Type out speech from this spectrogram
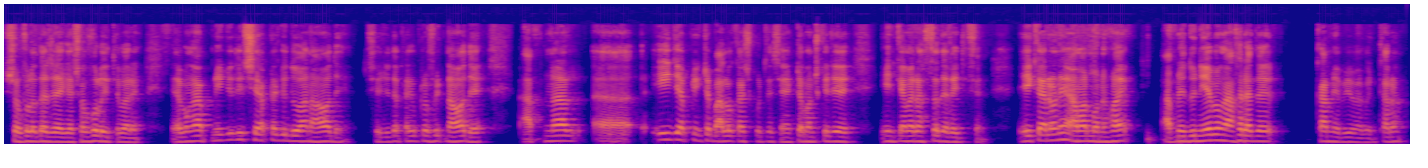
সফলতার জায়গায় সফল হইতে পারে এবং আপনি যদি সে আপনাকে দোয়া নাও দেয়, সে যদি আপনাকে প্রফিট নাও দেয়, আপনার এই যে আপনি একটা ভালো কাজ করতেছেন, একটা মানুষকে যে ইনকামের রাস্তা দেখাইতেছেন, এই কারণে আমার মনে হয় আপনি দুনিয়া এবং আখেরাতে কামিয়াবি পাবেন। কারণ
